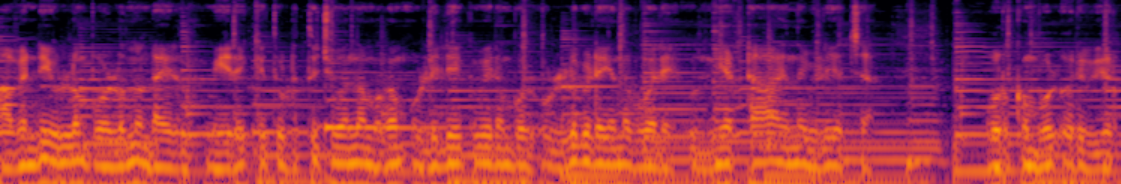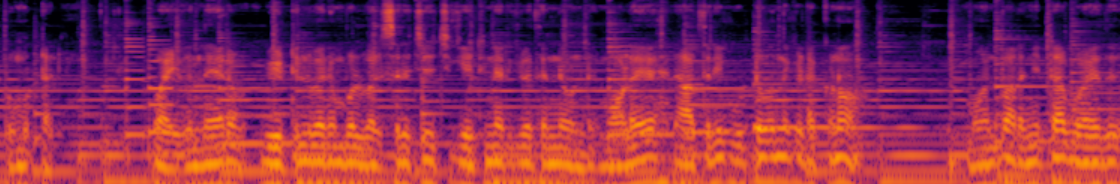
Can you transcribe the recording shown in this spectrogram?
അവന്റെ ഉള്ളം പൊള്ളുന്നുണ്ടായിരുന്നു മീരയ്ക്ക് തുടുത്തു ചുവന്ന മുഖം ഉള്ളിലേക്ക് വരുമ്പോൾ ഉള്ളുപിടയുന്ന പോലെ ഉണ്ണിയട്ട എന്ന് വിളിയച്ച ഓർക്കുമ്പോൾ ഒരു വീർപ്പുമുട്ടൽ വൈകുന്നേരം വീട്ടിൽ വരുമ്പോൾ വത്സര ചേച്ചി ഗേറ്റിനരികിൽ തന്നെ ഉണ്ട്. മോളെ രാത്രി കൂട്ടു വന്ന് കിടക്കണോ? മോൻ പറഞ്ഞിട്ടാ പോയത്.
